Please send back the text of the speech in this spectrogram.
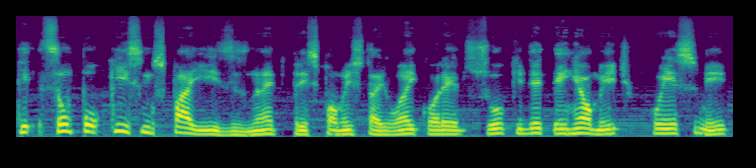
que são pouquíssimos países, né, principalmente Taiwan e Coreia do Sul, que detêm realmente conhecimento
